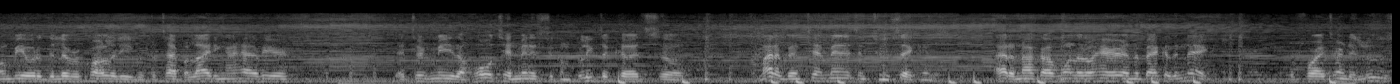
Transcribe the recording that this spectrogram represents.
I'm gonna be able to deliver quality with the type of lighting I have here. It took me the whole 10 minutes to complete the cut, so might have been 10 minutes and two seconds. I had to knock off one little hair in the back of the neck before I turned it loose.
